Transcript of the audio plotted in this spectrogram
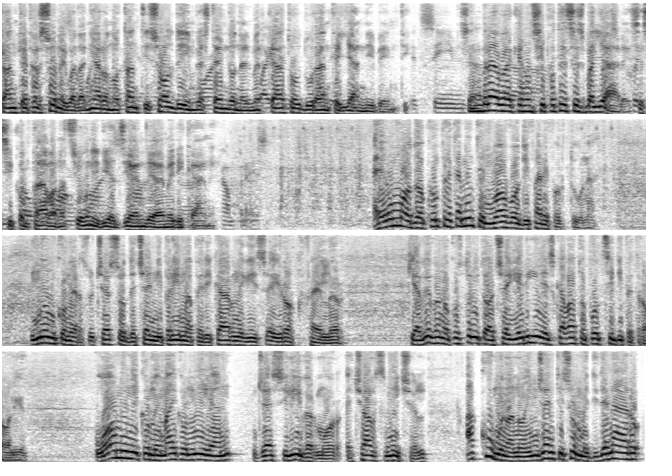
Tante persone guadagnarono tanti soldi investendo nel mercato durante gli anni venti. Sembrava che non si potesse sbagliare se si compravano azioni di aziende americane. È un modo completamente nuovo di fare fortuna. Non come era successo decenni prima per i Carnegies e i Rockefeller, che avevano costruito acciaierie e scavato pozzi di petrolio. Uomini come Michael Meehan, Jesse Livermore e Charles Mitchell accumulano ingenti somme di denaro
